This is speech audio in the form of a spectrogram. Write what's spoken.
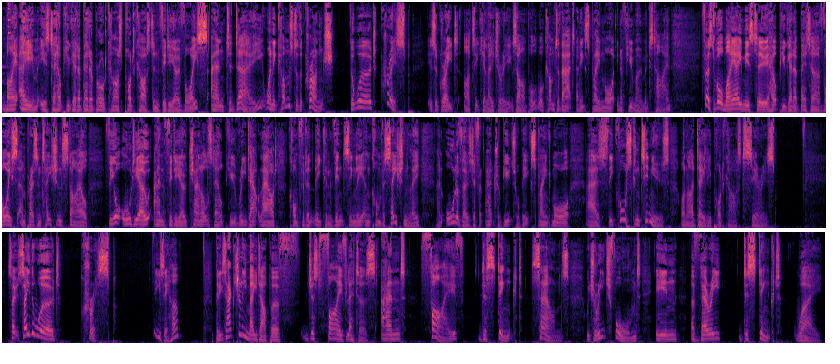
My aim is to help you get a better broadcast, podcast, and video voice. And today, when it comes to the crunch, the word crisp is a great articulatory example. We'll come to that and explain more in a few moments' time. First of all, my aim is to help you get a better voice and presentation style for your audio and video channels to help you read out loud confidently, convincingly, and conversationally. And all of those different attributes will be explained more as the course continues on our daily podcast series. So, say the word crisp. Easy, huh? but it's actually made up of just five letters and five distinct sounds, which are each formed in a very distinct way.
